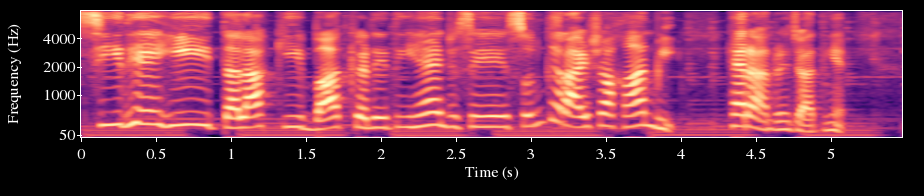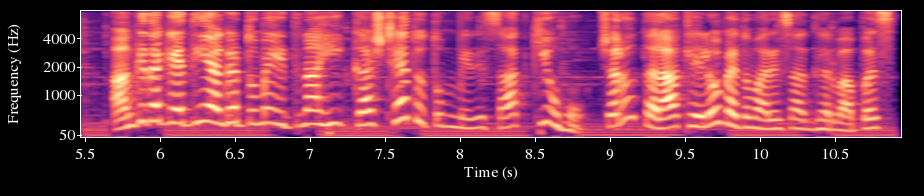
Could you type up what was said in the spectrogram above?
सीधे ही तलाक की बात कर देती हैं, जिसे सुनकर आयशा खान भी हैरान रह जाती हैं। अंकिता कहती है, अगर तुम्हें इतना ही कष्ट है तो तुम मेरे साथ क्यों हो? चलो, तलाक ले लो, मैं तुम्हारे साथ घर वापस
